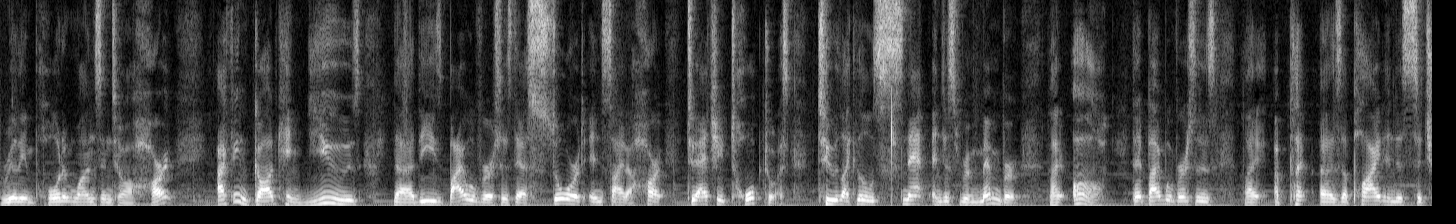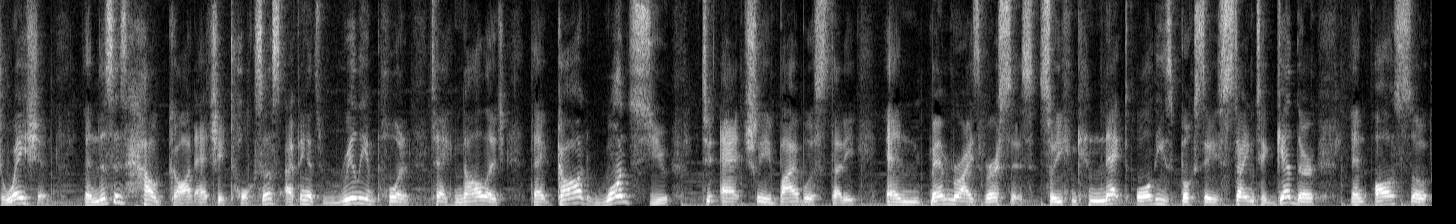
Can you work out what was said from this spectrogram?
really important ones, into our heart, I think God can use uh, these Bible verses that are stored inside our heart to actually talk to us, to like little snap and just remember, like, oh, that Bible verse is like is applied in this situation. And this is how God actually talks us. I think it's really important to acknowledge that God wants you to actually Bible study and memorize verses so you can connect all these books that you're studying together and also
